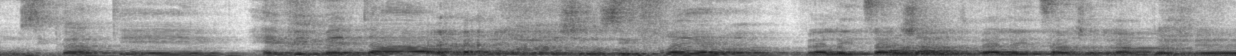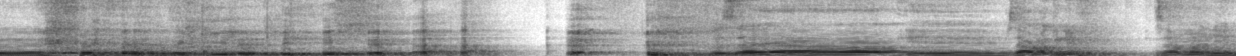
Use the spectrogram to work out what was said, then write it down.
מוזיקת heavy metal, ורואים אנשים עושים פראן, רואים... והליצן של, של רמדו שמקיא לי. וזה היה, אה, זה היה מגניב, זה היה מעניין.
